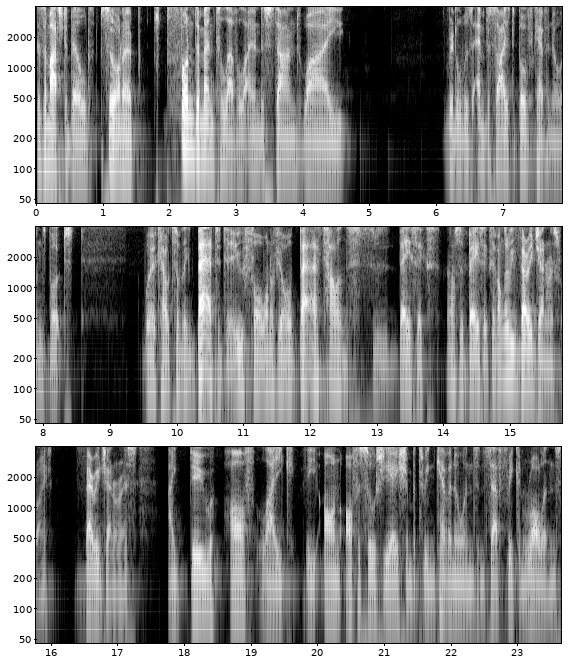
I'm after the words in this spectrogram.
there's a match to build. So on a fundamental level, I understand why Riddle was emphasized above Kevin Owens, but work out something better to do for one of your better talents. Basics, absolute basics. If I'm going to be very generous, right? Very generous. I do half like the on-off association between Kevin Owens and Seth freaking Rollins,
